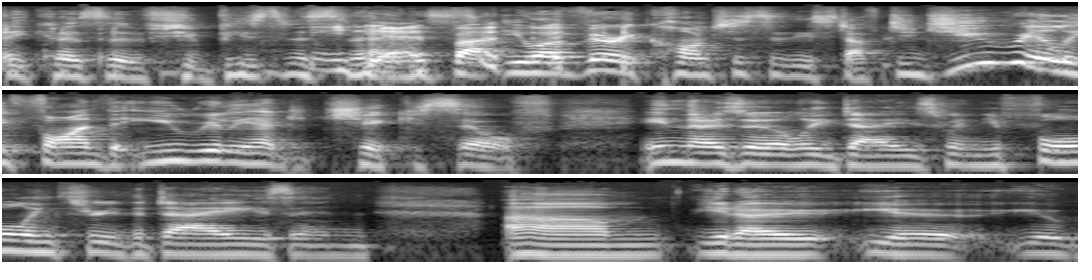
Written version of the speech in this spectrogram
because of your business name. Yes. But you are very conscious of this stuff. Did you really find that you really had to check yourself in those early days when you're falling through the days and, um, you know, you're you're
